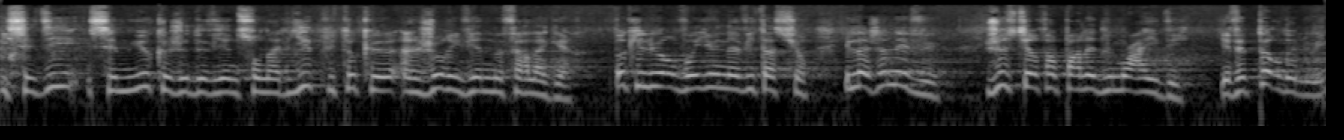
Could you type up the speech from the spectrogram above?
il s'est dit c'est mieux que je devienne son allié plutôt qu'un jour il vienne me faire la guerre. Donc il lui a envoyé une invitation. Il l'a jamais vu. Juste il entend parler de Mu'aidi. Il avait peur de lui.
